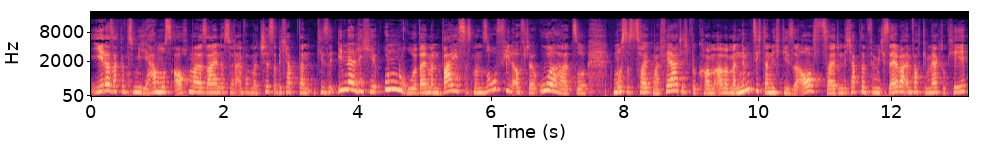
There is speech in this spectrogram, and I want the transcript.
jeder sagt dann zu mir, ja, muss auch mal sein, dass du halt einfach mal chillst, aber ich habe dann diese innerliche Unruhe, weil man weiß, dass man so viel auf der Uhr hat, so, du musst das Zeug mal fertig bekommen, aber man nimmt sich dann nicht diese Auszeit und ich habe dann für mich selber einfach gemerkt, okay,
